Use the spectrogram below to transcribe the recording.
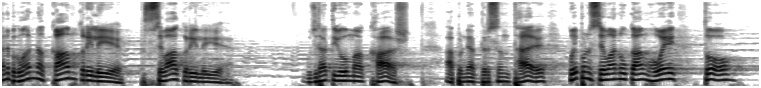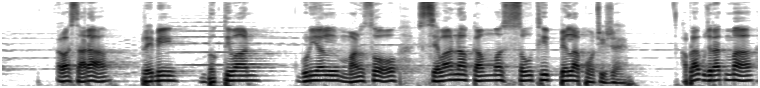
અને ભગવાનના કામ કરી લઈએ, સેવા કરી લઈએ. ગુજરાતીઓમાં ખાસ આપણને દર્શન થાય. કોઈ પણ સેવાનું કામ હોય તો એવા સારા પ્રેમી, ભક્તિવાન, ગુણિયલ માણસો સેવાના કામમાં સૌથી પહેલાં પહોંચી જાય. આપણા ગુજરાતમાં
